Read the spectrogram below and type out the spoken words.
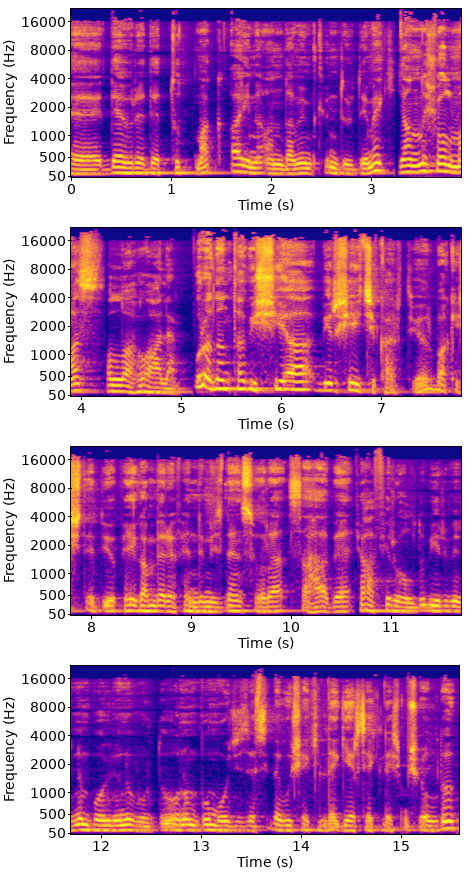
e, devrede tutmak aynı anda mümkündür demek yanlış olmaz. Allahu alem. Buradan tabi Şia bir şey çıkartıyor. Bak işte diyor Peygamber Efendimiz'den sonra sahabe kafir oldu. Birbirinin boynunu vurdu. Onun bu mucizesi de bu şekilde gerçekleşmiş oldu.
